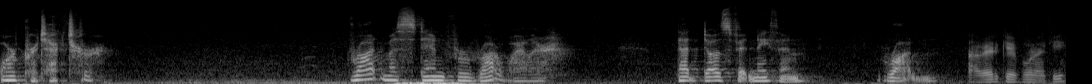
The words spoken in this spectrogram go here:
or protect her. Rot must stand for Rottweiler. That does fit Nathan. Rotten. A ver qué pone aquí.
